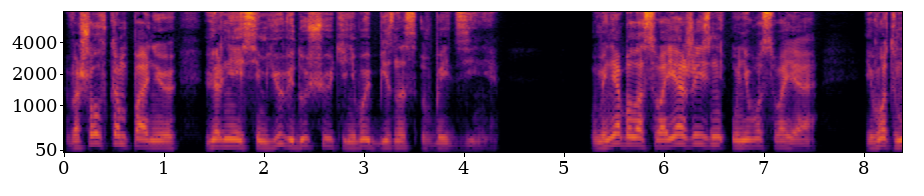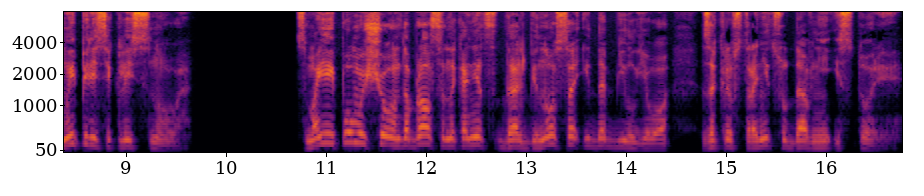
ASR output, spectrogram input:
Вошел в компанию, вернее, семью, ведущую теневой бизнес в Бейдзине. У меня была своя жизнь, у него своя, и вот мы пересеклись снова. С моей помощью он добрался, наконец, до Альбиноса и добил его, закрыв страницу давней истории.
